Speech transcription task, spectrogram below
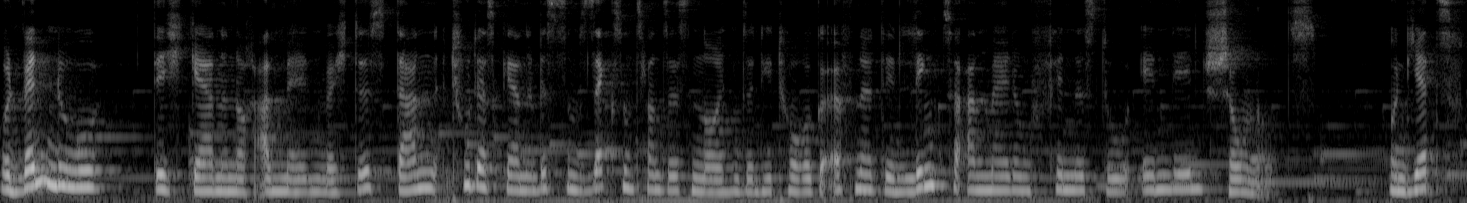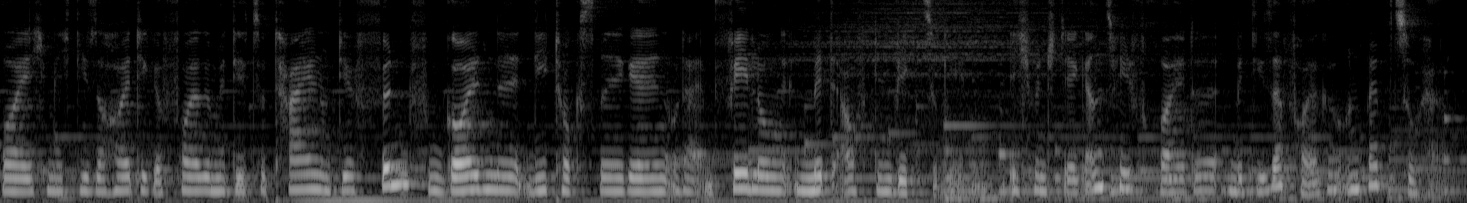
Und wenn du dich gerne noch anmelden möchtest, dann tu das gerne. Bis zum 26.09. sind die Tore geöffnet. Den Link zur Anmeldung findest du in den Show Notes. Und jetzt freue ich mich, diese heutige Folge mit dir zu teilen und dir fünf goldene Detox-Regeln oder Empfehlungen mit auf den Weg zu geben. Ich wünsche dir ganz viel Freude mit dieser Folge und beim Zuhören.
